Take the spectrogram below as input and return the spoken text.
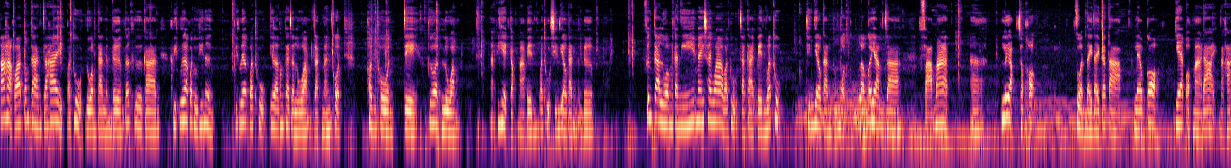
ถ้าหากว่าต้องการจะให้วัตถุรวมกันเหมือนเดิม ก็คือการคลิกเลือกวัตถุที่หนึ่งคลิกเลือกวัตถุที่เราต้องการจะรวม จากนั้นกด Ctrl J เพื่อรวมนะที่เหตุกลับมาเป็นวัตถุชิ้นเดียวกันเหมือนเดิม ซึ่งการรวมกันนี้ไม่ใช่ว่าวัตถุจะกลายเป็นวัตถุชิ้นเดียวกันทั้งหมด เราก็ยังจะสามารถอ่าเลือกเฉพาะส่วนใด ๆก็ตาม แล้วก็แยกออกมาได้นะคะ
